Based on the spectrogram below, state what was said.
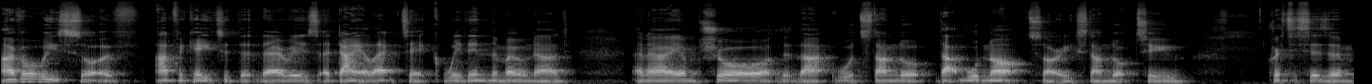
I've always sort of advocated that there is a dialectic within the monad, and I am sure that that would stand up, that would not, sorry, stand up to criticism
